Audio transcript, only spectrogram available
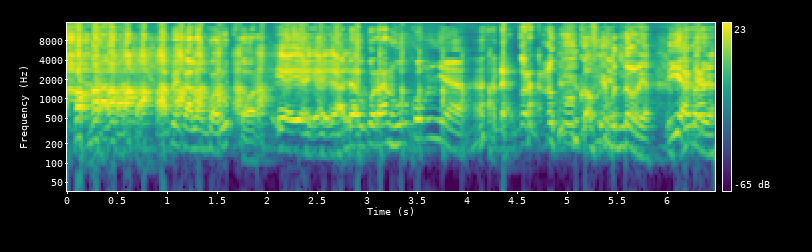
Apa-apa. Tapi kalau koruptor, Iya iya iya ada ukuran hukumnya, ada ukuran hukumnya. Tapi bener ya, Iya bener kan? ya.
